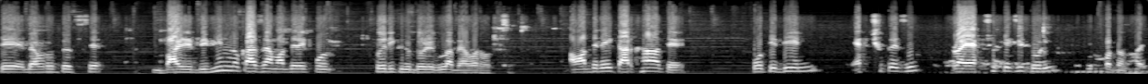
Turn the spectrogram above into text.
দিয়ে ব্যবহৃত হচ্ছে। বাড়ির বিভিন্ন কাজে আমাদের এই তৈরিকৃত দড়িগুলো ব্যবহার হচ্ছে। আমাদের এই কারখানাতে প্রতিদিন একশো কেজি, প্রায় একশো কেজি দড়ি উৎপাদন হয়।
